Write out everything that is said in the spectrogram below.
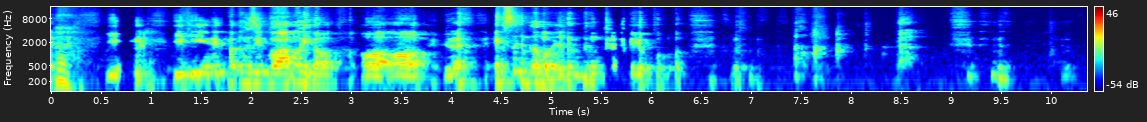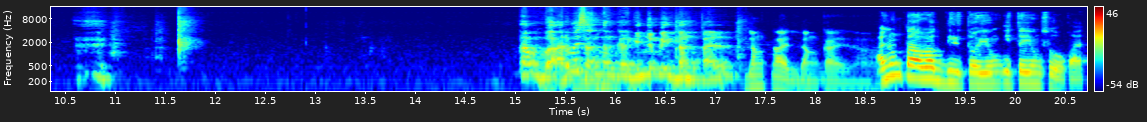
Hi- Hihirit pa tong si Buangoy, oh. Oo, oo. Ilan, eh, ano, ilang dangkal kayo po. Tama ba? Ano ba isang dangkal? Ganyan ba yung dangkal? Dangkal, dangkal. oo. anong tawag dito yung ito yung sukat?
